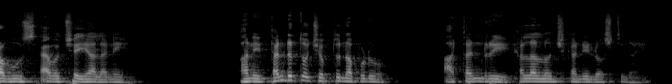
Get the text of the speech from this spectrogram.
ప్రభు సేవ చేయాలని అని తండ్రితో చెప్తున్నప్పుడు ఆ తండ్రి కళ్ళల్లోంచి కన్నీళ్ళు వస్తున్నాయి.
